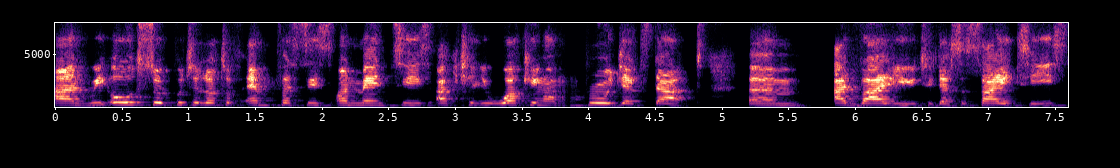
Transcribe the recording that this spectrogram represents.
And we also put a lot of emphasis on mentees actually working on projects that um, add value to their societies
